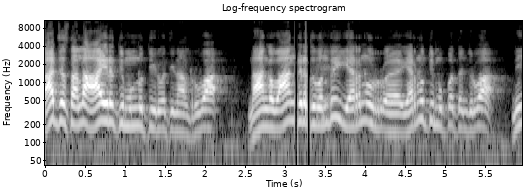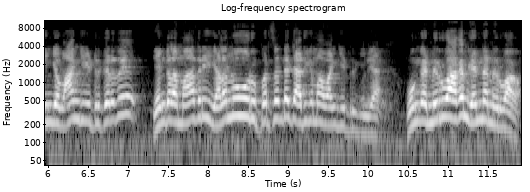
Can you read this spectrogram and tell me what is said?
ராஜஸ்தானில் ஆயிரத்தி முந்நூற்றி இருபத்தி நாலு ரூபா. நாங்கள் வாங்குறது வந்து இரநூறு இரநூத்தி முப்பத்தஞ்சு ரூபா. நீங்கள் வாங்கிட்டு இருக்கிறது எங்களை மாதிரி எழுநூறு பெர்சன்டேஜ் அதிகமாக வாங்கிட்டு இருக்கீங்க. உங்கள் நிர்வாகம் என்ன நிர்வாகம்?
